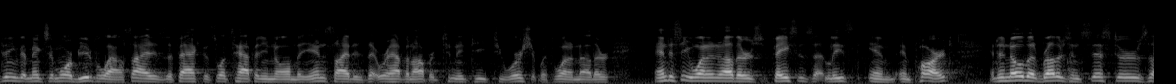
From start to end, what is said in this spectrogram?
thing that makes it more beautiful outside is the fact that what's happening on the inside is that we have an opportunity to worship with one another and to see one another's faces, at least in, in part, and to know that brothers and sisters uh,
